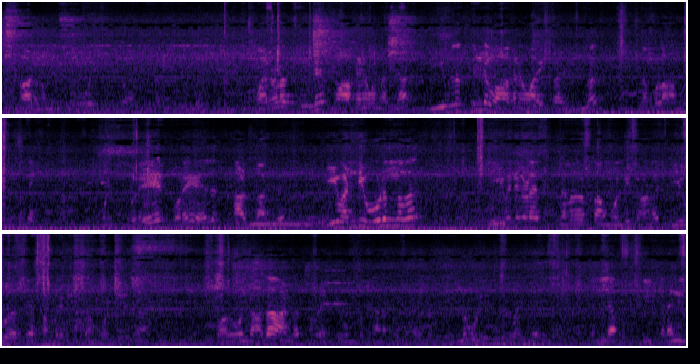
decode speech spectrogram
ഉദ്ഘാടനം മരണത്തിന്റെ വാഹനമെന്നല്ല ജീവിതത്തിന്റെ വാഹനമായിട്ടാണ് ഇന്ന് നമ്മൾ ആംബുലൻസിനെ ഒരേ ഏത് ആൾക്കാർക്ക് ഈ വണ്ടി ഓടുന്നത് ജീവനുകളെ നിലനിർത്താൻ വേണ്ടിയിട്ടാണ് ജീവിതത്തെ സംരക്ഷിക്കാൻ വേണ്ടിയിട്ടാണ്. അപ്പോൾ അതുകൊണ്ട് അതാണ് നമ്മുടെ ഏറ്റവും പ്രധാനപ്പെട്ട ഒന്നുകൂടി എല്ലാം ഈ ചടങ്ങിൽ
